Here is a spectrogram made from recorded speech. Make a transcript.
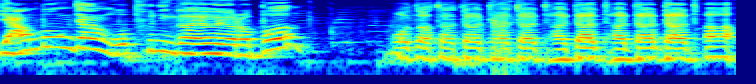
양봉장 오픈인가요 여러분? 오다다다다다다다다다다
